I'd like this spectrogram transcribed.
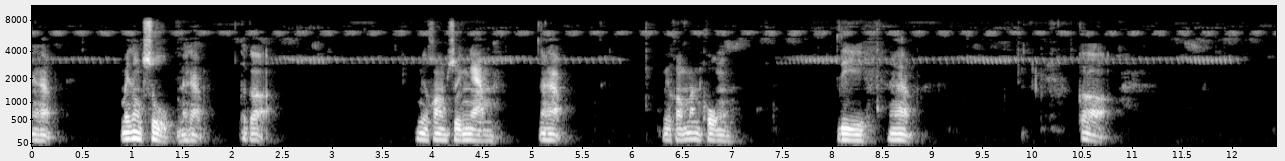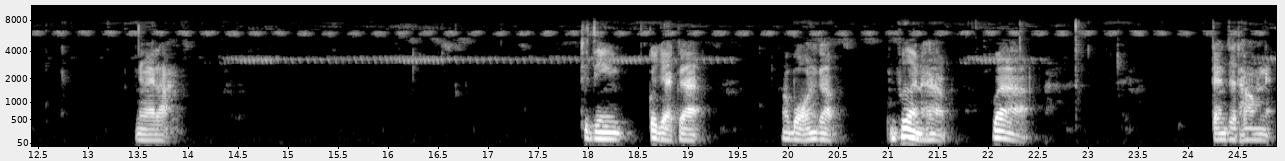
นะครับ ไม่ต้องสูบนะครับ แล้วก็ มีความสวยงามนะครับ มีความมั่นคงดีนะครับ ก็ยังไงล่ะ ที่จริงก็อยากจะมาบอกกับ เพื่อนๆนะครับ ว่าการจะทำเนี่ย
